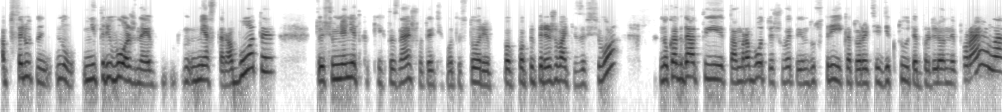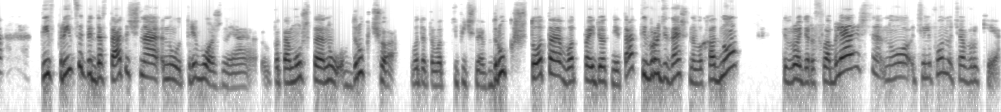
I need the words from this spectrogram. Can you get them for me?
абсолютно ну, не тревожное место работы. То есть у меня нет каких-то, знаешь, вот этих вот историй попереживать из-за всего. Но когда ты там работаешь в этой индустрии, которая тебе диктует определенные правила, ты, в принципе, достаточно, ну, тревожная, потому что, ну, вдруг что, вот это вот типичное, вдруг что-то вот пойдет не так, ты вроде, знаешь, на выходном, ты вроде расслабляешься, но телефон у тебя в руке.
